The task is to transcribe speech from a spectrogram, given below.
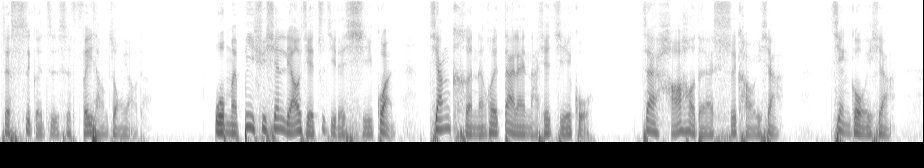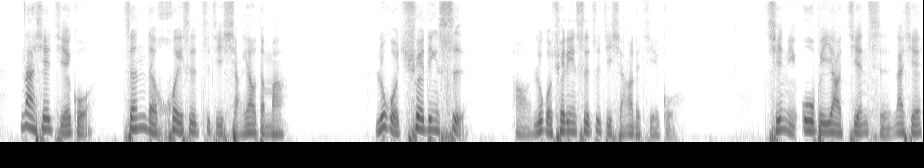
这四个字是非常重要的。我们必须先了解自己的习惯将可能会带来哪些结果，再好好的来思考一下，建构一下那些结果真的会是自己想要的吗？如果确定是。好，如果确定是自己想要的结果，请你务必要坚持那些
